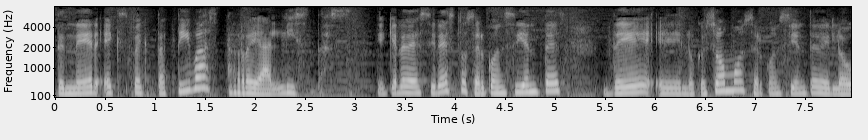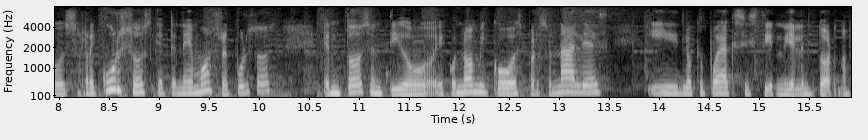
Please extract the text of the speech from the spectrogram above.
tener expectativas realistas. ¿Qué quiere decir esto? Ser conscientes de eh, lo que somos, ser consciente de los recursos que tenemos, recursos en todo sentido, económicos, personales y lo que pueda existir, y el entorno.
